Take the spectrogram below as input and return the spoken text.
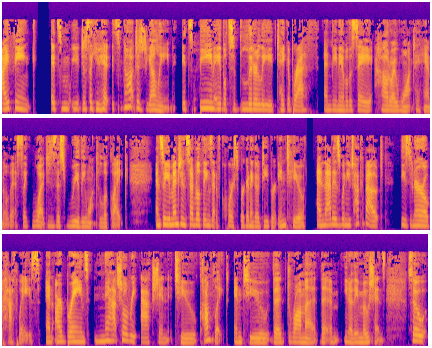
I think it's just like you hit, it's not just yelling. It's being able to literally take a breath and being able to say, how do I want to handle this? Like, what does this really want to look like? And so you mentioned several things that of course we're going to go deeper into. And that is when you talk about these neural pathways and our brain's natural reaction to conflict and to mm-hmm. the drama, the, um, you know, the emotions. So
